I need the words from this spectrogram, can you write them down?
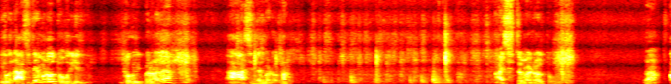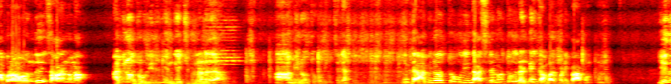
இது வந்து அசிட்டமேடோ தொகுதி இருக்கு. தொகுதி பேர் என்னது? அசிட்டமிடோ அசிட்டமேடோ தொகுதி. ஆ, அப்புறம் வந்து சாதாரணமாக அமினோ தொகுதி இருக்கு. எங்க சுற்றுனது அமினோ தொகுதி சரியா? இந்த அமினோ தொகுதி இந்த அசிட்டமேட் தொகுதி ரெண்டையும் கம்பேர் பண்ணி பார்க்கணும். எது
